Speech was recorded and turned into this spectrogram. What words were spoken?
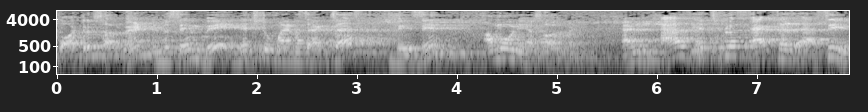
water solvent, in the same way NH2 minus acts as base in ammonia solvent and as H plus acts as acid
